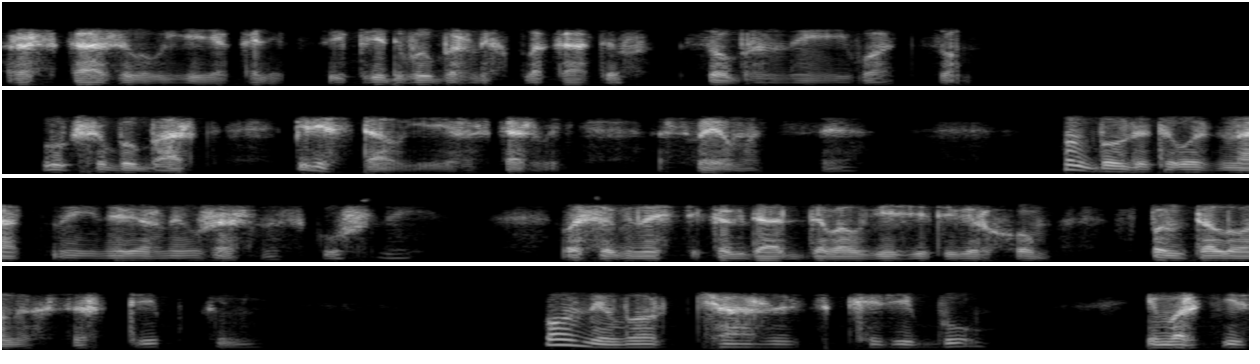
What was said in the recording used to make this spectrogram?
рассказывал ей о коллекции предвыборных плакатов, собранные его отцом. Лучше бы Барт перестал ей рассказывать о своем отце. Он был до того знатный и, наверное, ужасно скучный, в особенности, когда отдавал визиты верхом в панталонах со штрипками. Он и лорд Чарльз Карибу, и маркиз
